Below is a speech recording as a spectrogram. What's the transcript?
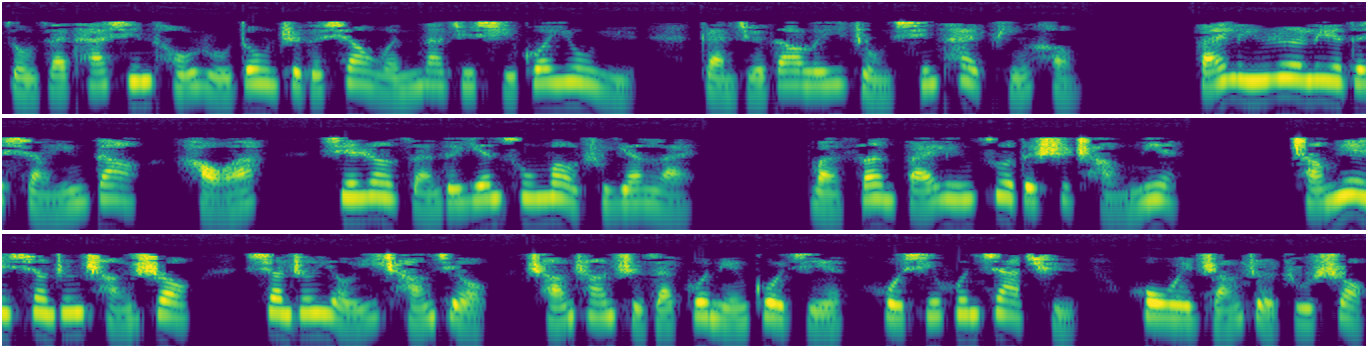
总在他心头蠕动着的孝文那句习惯用语，感觉到了一种心态平衡。白灵热烈的响应道：“好啊，先让咱的烟囱冒出烟来。”晚饭，白灵做的是长面，长面象征长寿，象征友谊长久，常常只在过年过节或新婚嫁娶，或为长者祝寿，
